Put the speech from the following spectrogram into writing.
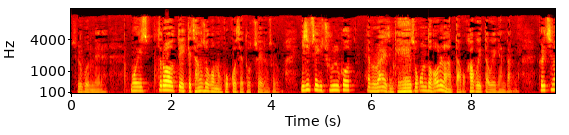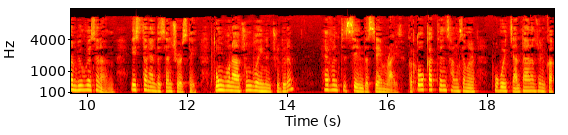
줄곧 내내 뭐이 throughout 이렇게 장소 보면 곳곳에 도처 이런 소리고 20세기 줄곧 have risen 계속 온도가 올라갔다고 가고 있다고 얘기한다는 거 그렇지만 미국에서는 Eastern and Central State 동부나 중부에 있는 주들은 haven't seen the same rise. 그러니까 똑같은 상승을 보고 있지 않다는 소리니까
